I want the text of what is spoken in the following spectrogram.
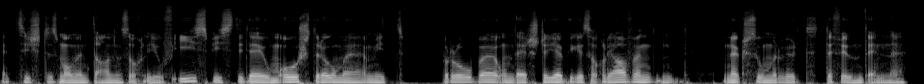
Jetzt ist das momentan so ein bisschen auf Eis, bis die Idee um Ostern mit Proben und ersten Übungen so ein bisschen anfangen nächsten Sommer wird der Film dann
